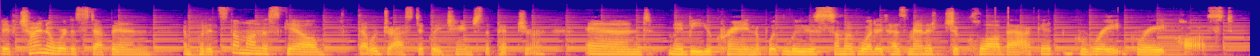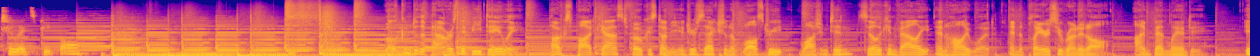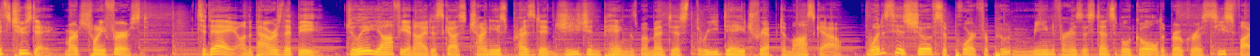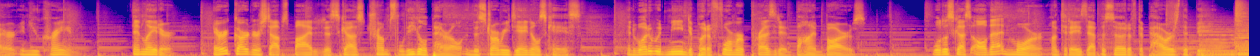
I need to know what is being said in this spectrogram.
But if China were to step in and put its thumb on the scale, that would drastically change the picture. And maybe Ukraine would lose some of what it has managed to claw back at great, great cost to its people. Welcome to the Powers That Be Daily, Puck's podcast focused on the intersection of Wall Street, Washington, Silicon Valley, and Hollywood, and the players who run it all. I'm Ben Landy. It's Tuesday, March 21st. Today on the Powers That Be, Julia Ioffe and I discussed Chinese President Xi Jinping's momentous three day trip to Moscow. What does his show of support for Putin mean for his ostensible goal to broker a ceasefire in Ukraine? And later, Eriq Gardner stops by to discuss Trump's legal peril in the Stormy Daniels case and what it would mean to put a former president behind bars. We'll discuss all that and more on today's episode of The Powers That Be.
